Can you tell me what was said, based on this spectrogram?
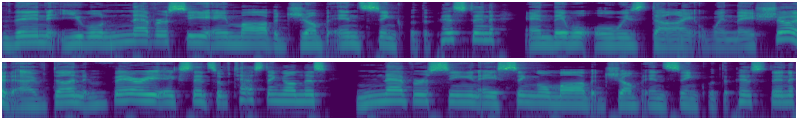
then you will never see a mob jump in sync with the piston, and they will always die when they should. I've done very extensive testing on this, never seen a single mob jump in sync with the piston.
